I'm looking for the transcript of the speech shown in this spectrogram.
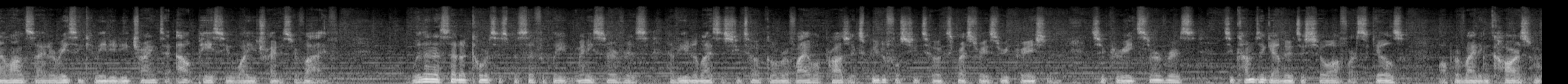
Alongside a racing community trying to outpace you while you try to survive. Within a set of courses specifically, many servers have utilized the Shutoko Revival Project's beautiful Shuto Express Race recreation to create servers to come together to show off our skills while providing cars from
